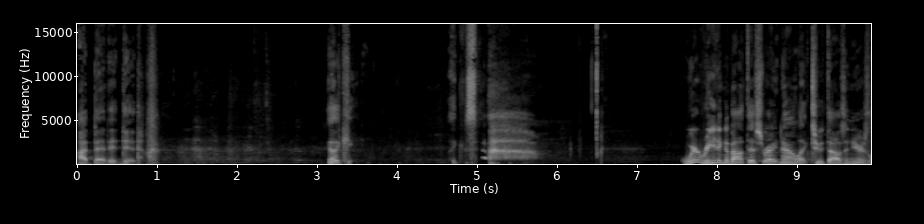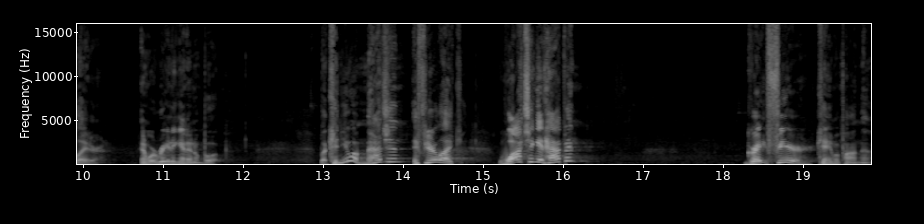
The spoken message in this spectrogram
I bet it did. like, like ah. we're reading about this right now, like 2,000 years later, and we're reading it in a book. But can you imagine if you're like watching it happen? Great fear came upon them.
